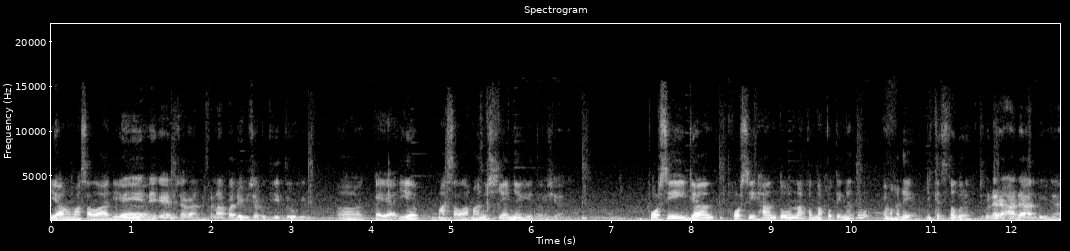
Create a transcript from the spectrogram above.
Yang masalah Lebih dia ini kayak misalkan kenapa dia bisa begitu gitu? Eh, kayak iya masalah manusianya gitu. manusianya. Porsi jangan porsi hantu nakut nakutinnya tuh emang ada ya? Dikit tau gue sebenarnya ada hantunya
